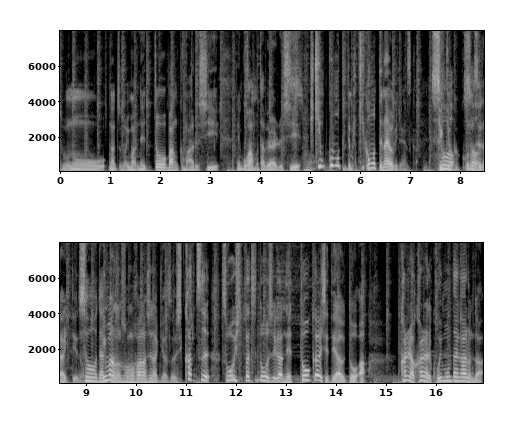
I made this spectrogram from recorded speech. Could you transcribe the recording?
そのなんつうの今ネットバンクもあるし、ね、ご飯も食べられるし引きこもってても引きこもってないわけじゃないですか。結局この世代っていうのは。今のその話な気がするしかつそういう人たち同士がネットを介して出会うとあ彼らは彼らでこういう問題があるんだ。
